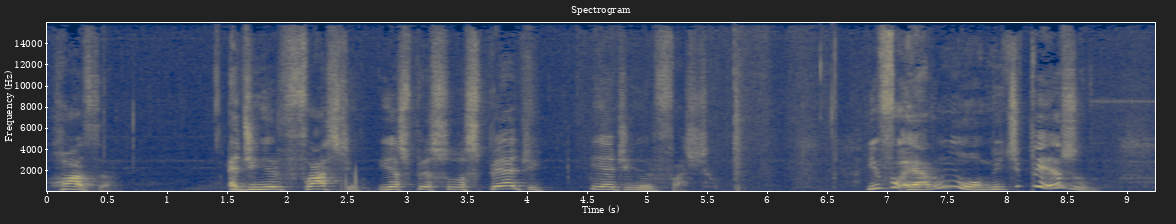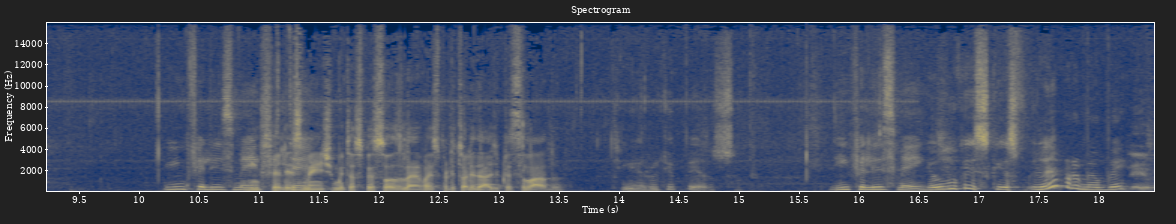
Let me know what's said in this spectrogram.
Rosa, é dinheiro fácil e as pessoas pedem e é dinheiro fácil. E foi- era um homem de peso. Infelizmente. Infelizmente, muitas pessoas levam a espiritualidade para esse lado. Dinheiro de peso. tem. Infelizmente. Eu nunca esqueço. Lembra, meu bem? Lembro.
